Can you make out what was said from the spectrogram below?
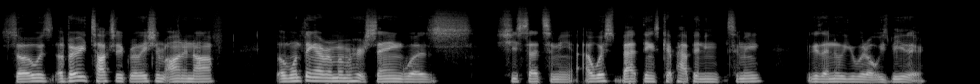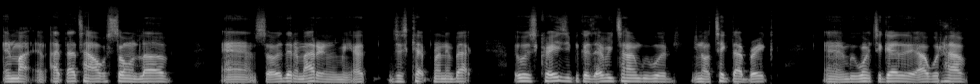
So it was a very toxic relationship on and off. The one thing I remember her saying was she said to me, I wish bad things kept happening to me because I knew you would always be there. And my at that time I was so in love and so it didn't matter to me. I just kept running back. It was crazy because every time we would, you know, take that break and we weren't together, I would have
